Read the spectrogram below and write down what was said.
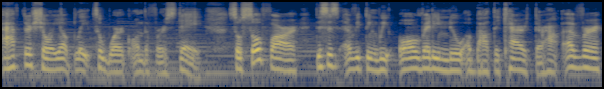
after showing up late to work on the first day. So, so far, this is everything we already knew about the character. However,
